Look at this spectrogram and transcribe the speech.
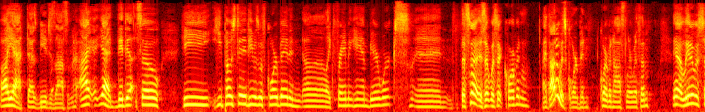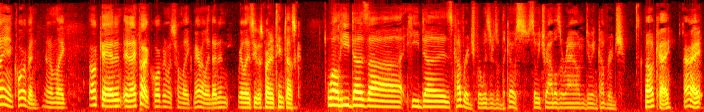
Oh yeah, Das Beach is awesome. I yeah, they did. So he he posted he was with Corbin and uh, like Framingham Beer Works, and That's not. Is that was it Corbin? I thought it was Corbin. Corbin Hosler with him. Yeah, Lita was saying Corbin, and I'm like, okay, I didn't, and I thought Corbin was from like Maryland. I didn't realize he was part of Team Tusk. Well, he does uh he does coverage for Wizards of the Coast, so he travels around doing coverage. Okay, all right.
